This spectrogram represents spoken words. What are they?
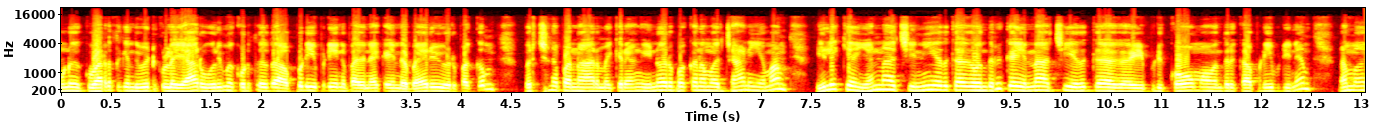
உனக்கு வர்றதுக்கு இந்த வீட்டுக்குள்ளே யார் உரிமை கொடுத்தது? அப்படி இப்படின்னு பயணிக்க இந்த பைரவி ஒரு பக்கம் பிரச்சனை பண்ண ஆரம்பிக்கிறாங்க. இன்னொரு பக்கம் நம்ம ஜானியமா இலக்கியா என்னாச்சு? நீ எதுக்காக வந்திருக்க? என்னாச்சு? எதுக்காக இப்படி கோவமா வந்திருக்க? அப்படி இப்படின்னு நம்ம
